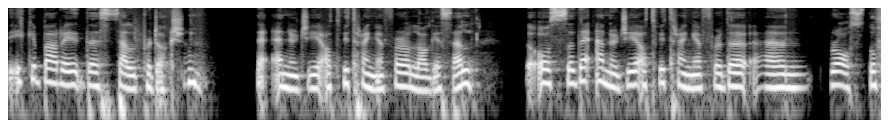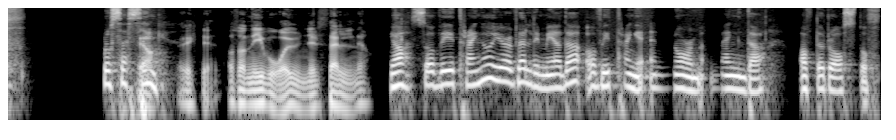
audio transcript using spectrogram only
det er ikke bare det cell production. Det er energi at vi trenger for å lage selv. Det er også det energi at vi trenger for det um, råstoff. ja, riktig. Altså nivået under cellen, ja. Ja, så vi trenger å gjøre veldig mye av det, og vi trenger enorm mengde av det råstoff.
